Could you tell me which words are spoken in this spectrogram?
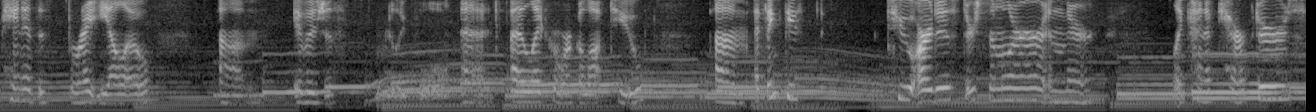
painted this bright yellow. Um, it was just really cool, and I like her work a lot too. Um, I think these two artists are similar in their like kind of characters.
